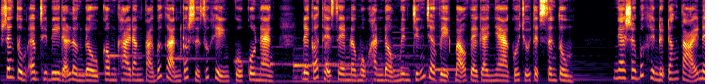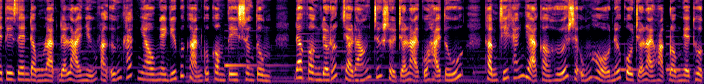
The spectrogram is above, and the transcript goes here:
Sơn Tùng MTP đã lần đầu công khai đăng tải bức ảnh có sự xuất hiện của cô nàng. Đây có thể xem là một hành động minh chứng cho việc bảo vệ gà nhà của Chủ tịch Sơn Tùng. Ngay sau bức hình được đăng tải, netizen đồng loạt để lại những phản ứng khác nhau ngay dưới bức ảnh của công ty Sơn Tùng. Đa phần đều rất chào đón trước sự trở lại của Hải Tú. Thậm chí khán giả còn hứa sẽ ủng hộ nếu cô trở lại hoạt động nghệ thuật.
